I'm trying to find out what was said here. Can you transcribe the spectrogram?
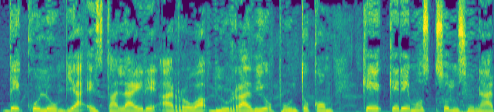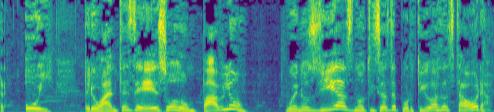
de Colombia está al aire arroba blurradio.com que queremos solucionar hoy. Pero antes de eso, don Pablo, buenos días, noticias deportivas hasta ahora.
